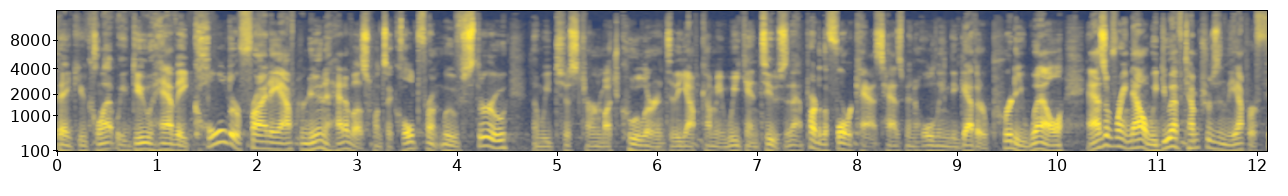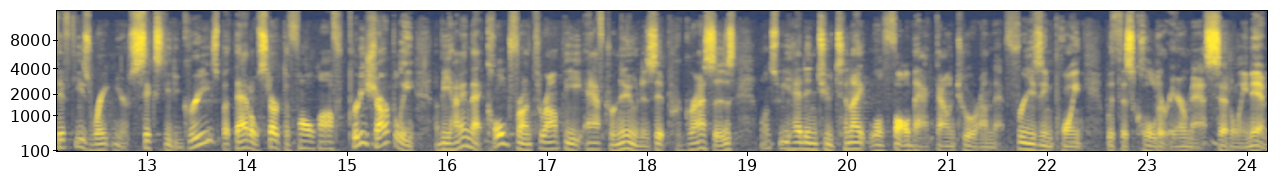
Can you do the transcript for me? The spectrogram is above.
Thank you, Colette. We do have a colder Friday afternoon ahead of us. Once a cold front moves through, then we just turn much cooler into the upcoming weekend, too. So that part of the forecast has been holding together pretty well. As of right now, we do have temperatures in the upper 50s, right near 60 degrees, but that'll start to fall off pretty sharply behind that cold front throughout the afternoon as it progresses. Once we head into tonight, we'll fall back down to around that freezing point with this colder air mass settling in.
